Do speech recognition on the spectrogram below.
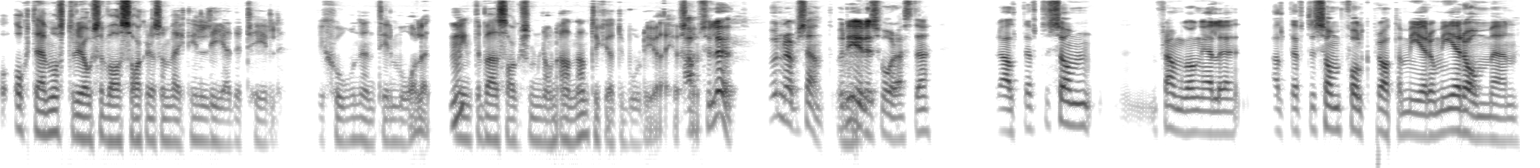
Och, och där måste det också vara saker som verkligen leder till visionen, till målet. Och Mm. inte bara saker som någon annan tycker att du borde göra just nu. Absolut, 100 procent. Och det Mm. är det svåraste. För allt eftersom framgång eller allt eftersom folk pratar mer och mer om en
